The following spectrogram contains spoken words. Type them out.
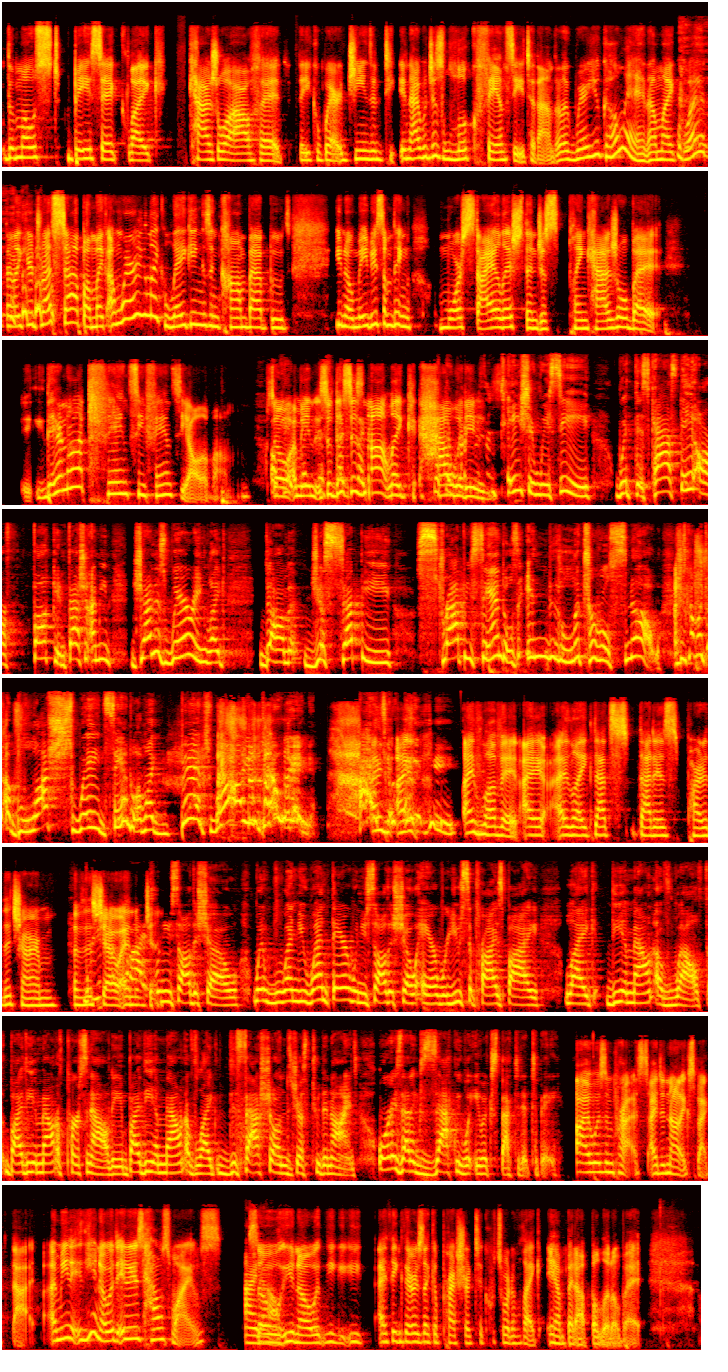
the most basic like casual outfit that you could wear, jeans and t- and I would just look fancy to them. They're like, "Where are you going?" I'm like, "What?" They're like, "You're dressed up." I'm like, "I'm wearing like leggings and combat boots." You know, maybe something more stylish than just plain casual, but they're not fancy fancy all of them. So Okay, I mean, so this is not like how it is. representation we see with this cast, they are fucking fashion. I mean, Jen is wearing like um, Giuseppe strappy sandals in the literal snow. She's got like a blush suede sandal. I'm like, bitch, what are you doing? I- I- I love it. I I like that's that is part of the charm of the show and of surprised Jen. when you saw the show, when when you went there, when you saw the show air, were you surprised by like the amount of wealth, by the amount of personality, by the amount of like the fashions just to the nines, or is that exactly what you expected it to be? I was impressed. I did not expect that. I mean, you know, it, it is Housewives. I know. so know. you know, you, you, I think there's like a pressure to sort of like amp it up a little bit.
